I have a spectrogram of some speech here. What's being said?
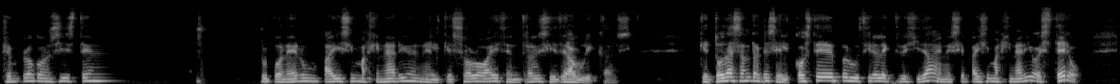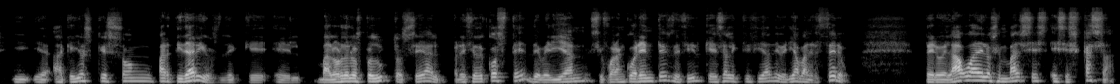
ejemplo consiste en suponer un país imaginario en el que solo hay centrales hidráulicas, que todas han el coste de producir electricidad en ese país imaginario es cero. Y, aquellos que son partidarios de que el valor de los productos sea el precio de coste, deberían, si fueran coherentes, decir que esa electricidad debería valer cero. Pero el agua de los embalses es escasa.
